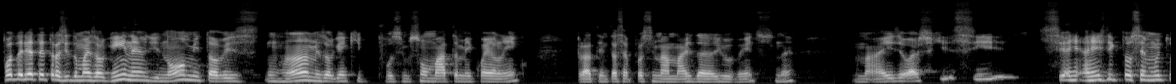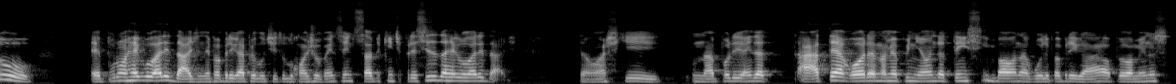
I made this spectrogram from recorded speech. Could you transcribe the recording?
poderia ter trazido mais alguém, né? De nome, talvez um Rames, alguém que fosse somar também com o elenco, para tentar se aproximar mais da Juventus, né? Mas eu acho que se, se a, a gente tem que torcer muito é, por uma regularidade, né? Para brigar pelo título com a Juventus, a gente sabe que a gente precisa da regularidade. Então acho que o Napoli ainda, até agora, na minha opinião, ainda tem sim bala na agulha para brigar, ou pelo menos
